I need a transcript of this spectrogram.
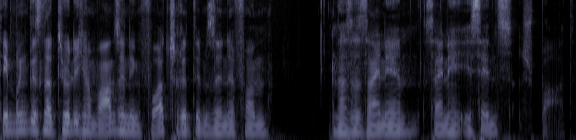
dem bringt es natürlich einen wahnsinnigen Fortschritt im Sinne von, dass er seine, seine Essenz spart.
